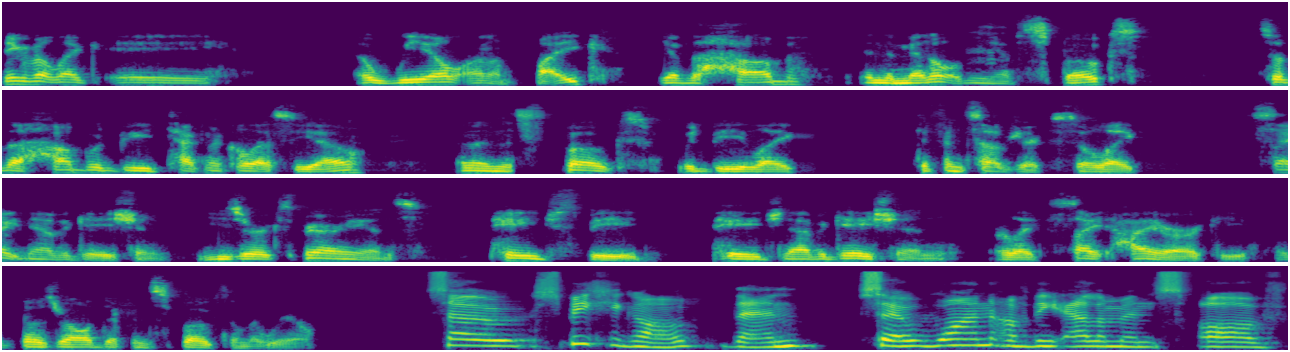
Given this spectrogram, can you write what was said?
think about like a a wheel on a bike. You have the hub in the middle, and you have spokes. So the hub would be technical SEO, and then the spokes would be like different subjects. So like site navigation, user experience, page speed, page navigation, or like site hierarchy. Like those are all different spokes on the wheel. So speaking of then, so, one of the elements of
